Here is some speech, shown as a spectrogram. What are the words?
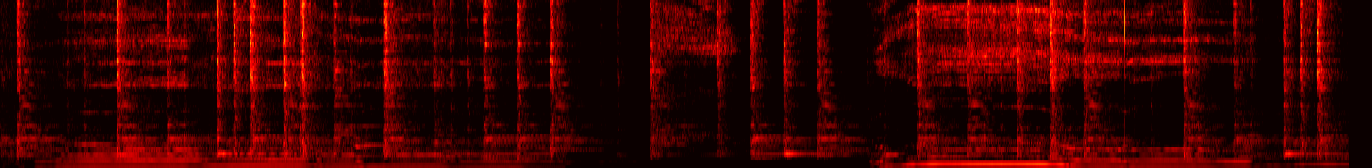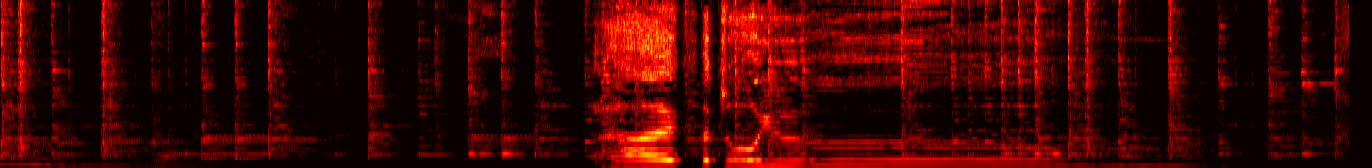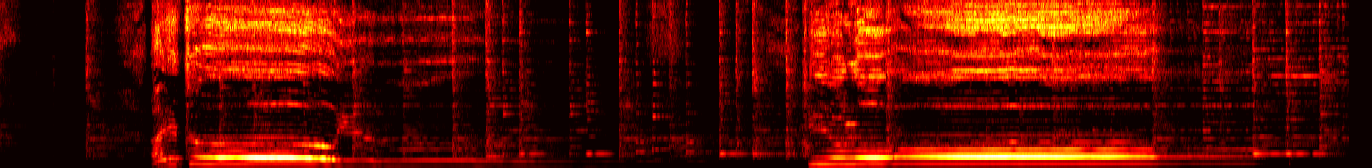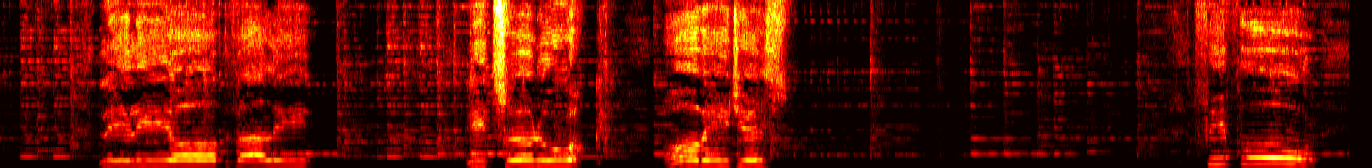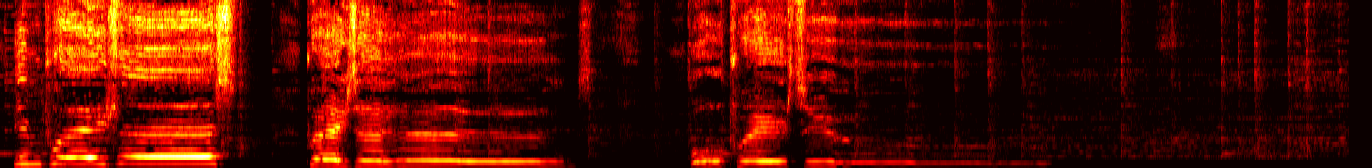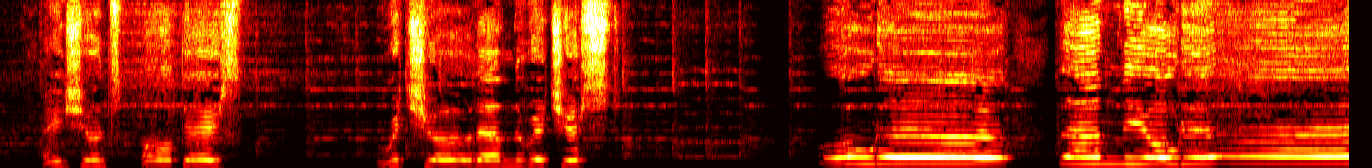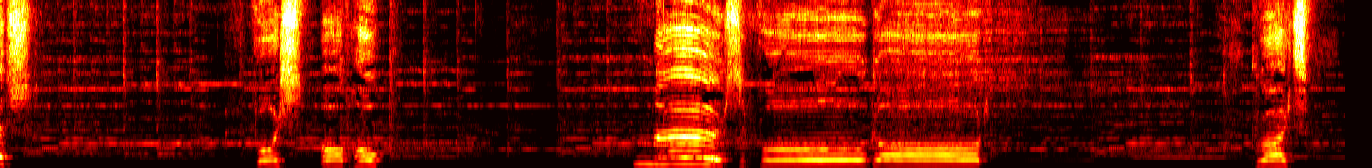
I adore you. I adore Lily of the Valley, eternal rock of ages. faithful in praises, praises, oh praise to you. Ancient of days, richer than the richest, older than the oldest voice of hope. Merciful God, bright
